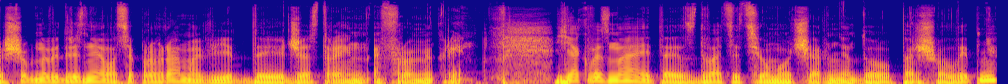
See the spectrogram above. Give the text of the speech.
щоб не відрізнялася програма від Jazz Train from Ukraine. Як ви знаєте, з 27 червня до 1 липня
